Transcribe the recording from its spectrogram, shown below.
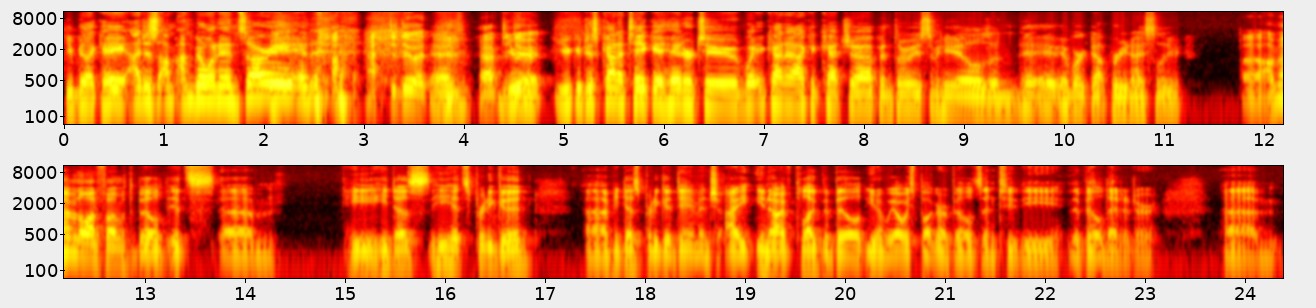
you'd be like, "Hey, I just I'm, I'm going in, sorry," and have to do it. Have to you do it. you could just kind of take a hit or two and wait. Kind of, I could catch up and throw you some heals, and it, it worked out pretty nicely. Uh, I'm having a lot of fun with the build. It's um, he he does he hits pretty good. Um, he does pretty good damage. I you know I've plugged the build. You know we always plug our builds into the the build editor. Um,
